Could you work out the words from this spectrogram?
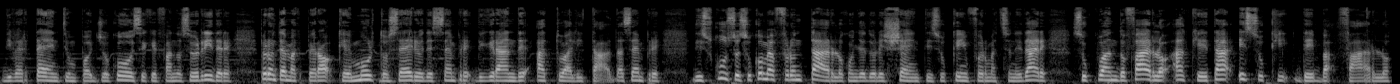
divertenti, un po' giocosi, che fanno sorridere, per un tema però che è molto serio ed è sempre di grande attualità. Da sempre discusso su come affrontarlo con gli adolescenti, su che informazioni dare, su quando farlo, a che età e su chi debba farlo.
